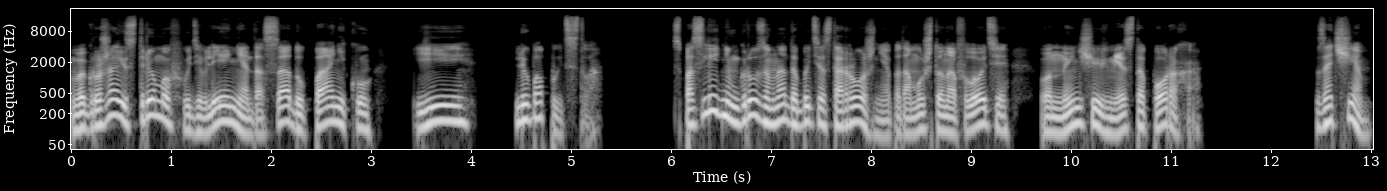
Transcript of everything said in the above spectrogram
выгружая из трюмов удивление, досаду, панику и любопытство. С последним грузом надо быть осторожнее, потому что на флоте он нынче вместо пороха. Зачем?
